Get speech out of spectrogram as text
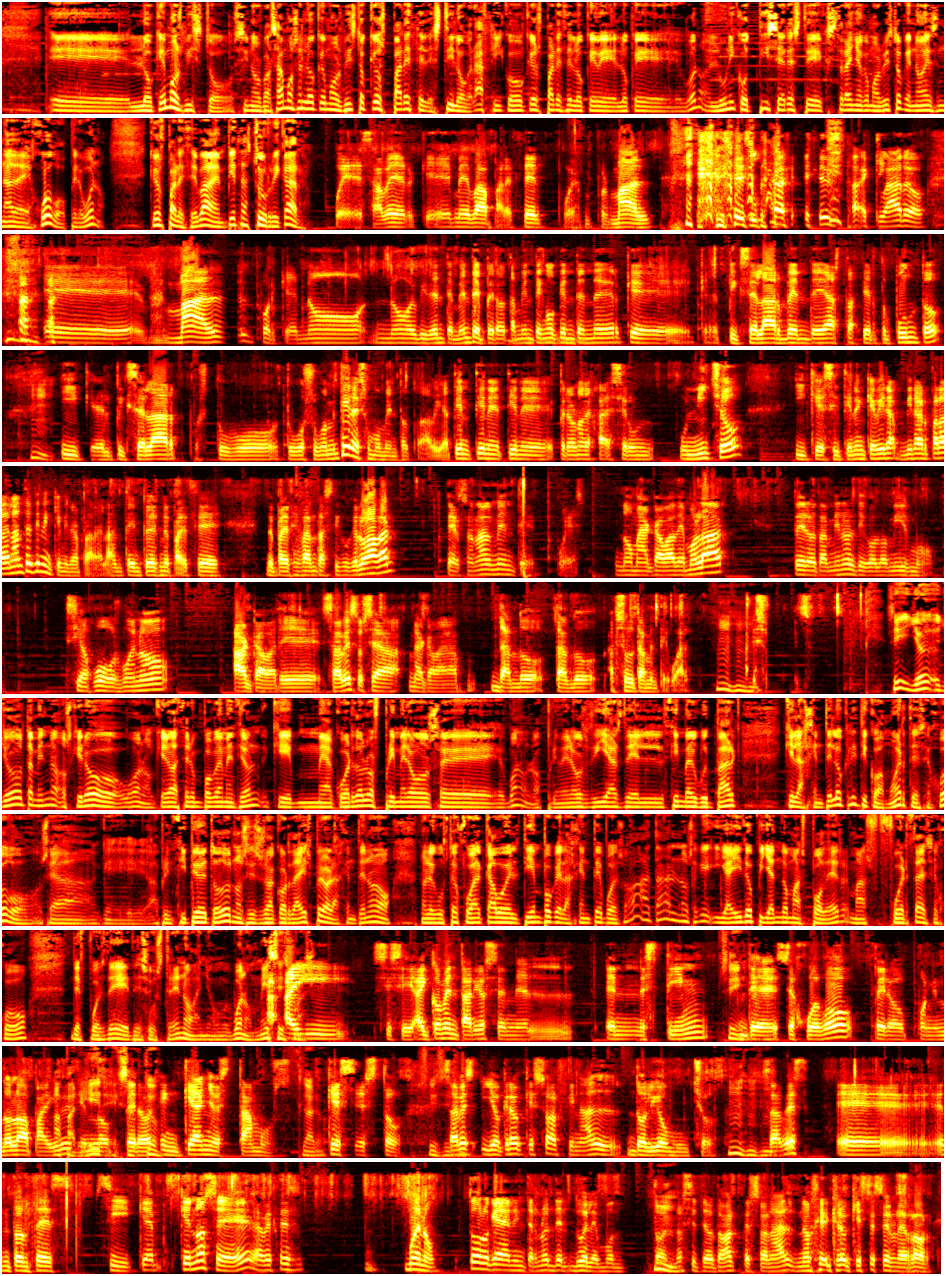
eh, lo que hemos visto, si nos basamos en lo que hemos visto, ¿qué os parece el estilo gráfico? ¿Qué os parece lo que, lo que, bueno, el único teaser este extraño que hemos visto que no es nada de juego? Pero bueno, ¿qué os parece? Va, empiezas tú, Ricard. Pues a ver, ¿qué me va a parecer? Pues, pues mal. está, está claro. Eh, mal, porque no, no evidentemente, pero también tengo que entender que, que el pixel art vende hasta cierto punto Hmm. y que el pixel art pues tuvo, tuvo su momento, tiene su momento todavía, tiene, tiene, tiene, pero no deja de ser un, un nicho y que si tienen que mirar, mirar para adelante, tienen que mirar para adelante. Entonces me parece, me parece fantástico que lo hagan. Personalmente, pues no me acaba de molar, pero también os digo lo mismo. Si el juego es bueno, acabaré, ¿sabes? O sea, me acabará dando, dando absolutamente igual. Eso, eso. Sí, yo, yo también os quiero, bueno, quiero hacer un poco de mención que me acuerdo los primeros, eh, bueno, los primeros días del Thimbleweed Park que la gente lo criticó a muerte ese juego. O sea, que a principio de todo, no sé si os acordáis, pero a la gente no, no le gustó. Fue al cabo del tiempo que la gente, pues, ah, tal, no sé qué, y ha ido pillando más poder, más fuerza ese juego después de, de su estreno, año, bueno, meses más. Hay, sí, sí, hay comentarios en el en Steam de ese juego, pero poniéndolo a parir, A parir, diciendo, pero ¿en qué año estamos? Claro. ¿Qué es esto? Sí, sí, ¿Sabes? Y yo creo que eso al final dolió mucho. ¿sabes? Eh, entonces, sí, que, que no sé, ¿eh? A veces, bueno, todo lo que hay en Internet duele un montón, Mm. ¿no? Si te lo tomas personal, no creo que ese sea un error.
